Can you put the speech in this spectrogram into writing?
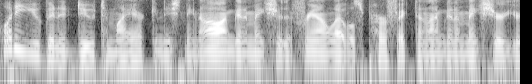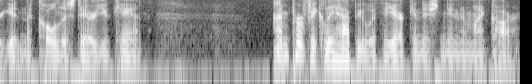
what are you going to do to my air conditioning? Oh, I'm going to make sure the freon level's perfect and I'm going to make sure you're getting the coldest air you can. I'm perfectly happy with the air conditioning in my car.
